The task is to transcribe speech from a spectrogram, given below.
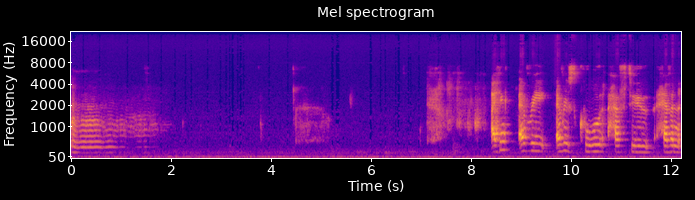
Um, I think every school have to have an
